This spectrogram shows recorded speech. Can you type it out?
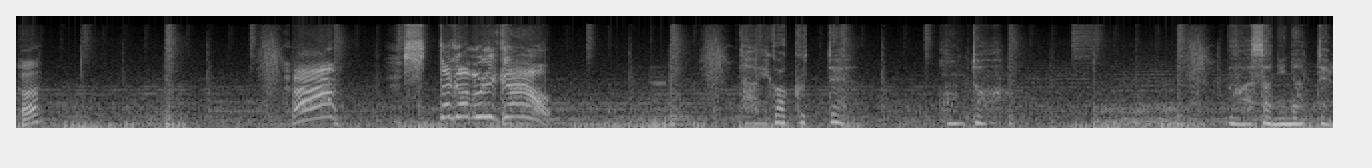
はあ知ったかぶりかよ退学って本当噂になってる。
